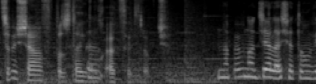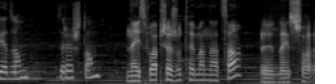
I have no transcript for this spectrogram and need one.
Co byś chciała w pozostałych dwóch akcjach zrobić? Na pewno dzielę się tą wiedzą z resztą. Najsłabsze rzuty ma na co? E, najsła-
